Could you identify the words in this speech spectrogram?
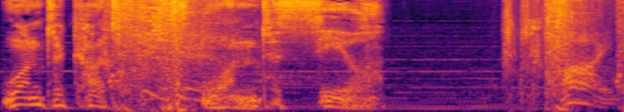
One to cut, one to seal. Fine.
